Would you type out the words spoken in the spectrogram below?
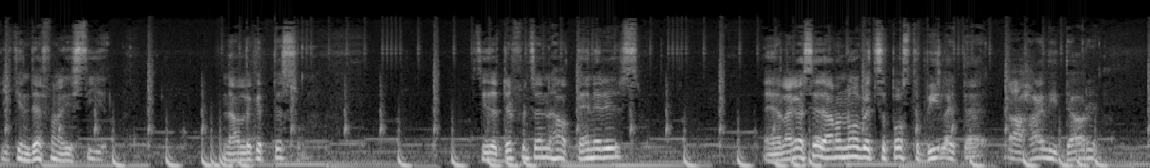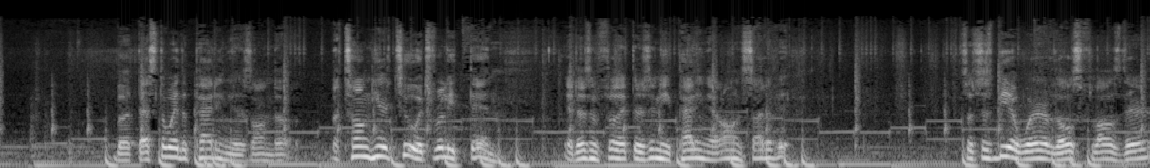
You can definitely see it. Now look at this one. See the difference in how thin it is? And like I said, I don't know if it's supposed to be like that. I highly doubt it. But that's the way the padding is on the the tongue here too. It's really thin. It doesn't feel like there's any padding at all inside of it. So just be aware of those flaws there.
